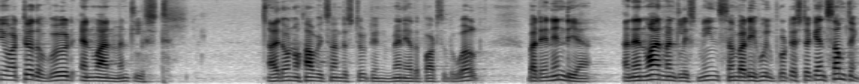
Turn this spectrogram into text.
you utter the word environmentalist, I don't know how it's understood in many other parts of the world, but in India, an environmentalist means somebody who will protest against something.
